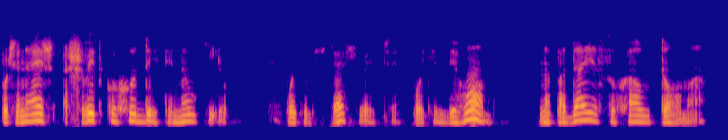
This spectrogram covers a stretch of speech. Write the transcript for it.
починаєш швидко ходити навкіл, потім ще швидше, потім бігом. Нападає суха втома.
